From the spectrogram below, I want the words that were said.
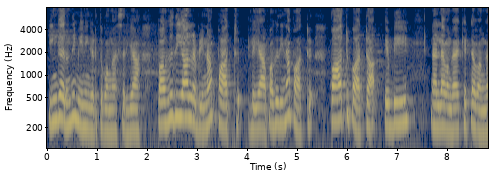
இங்கே இருந்து மீனிங் எடுத்துக்கோங்க சரியா? பகுதியால் அப்படின்னா பாட்டு இல்லையா? பகுதினா பாட்டு பாட்டு பாட்டா எப்படி? நல்லவங்க கெட்டவங்க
